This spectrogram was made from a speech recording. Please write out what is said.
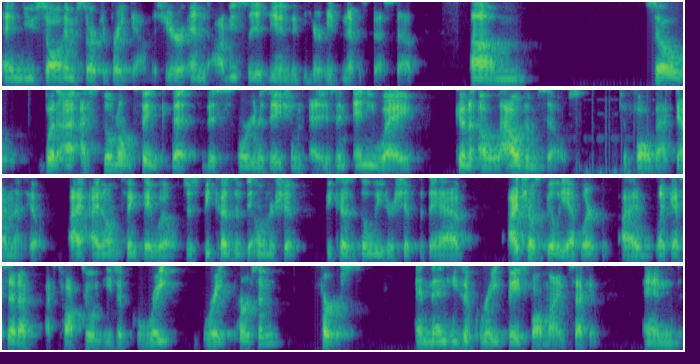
And you saw him start to break down this year. And obviously, at the end of the year, he didn't have his best stuff. Um, so, but I, I still don't think that this organization is in any way going to allow themselves to fall back down that hill. I, I, don't think they will, just because of the ownership, because of the leadership that they have. I trust Billy Eppler. I, like I said, I've, I've talked to him. He's a great, great person first, and then he's a great baseball mind second. And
